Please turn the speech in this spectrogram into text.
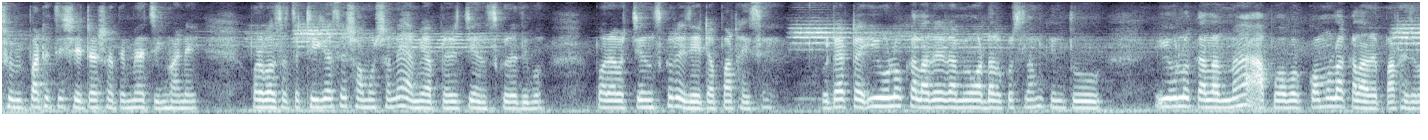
ছবি পাঠাচ্ছি সেটার সাথে ম্যাচিং হয় নাই। পরে বলছে আচ্ছা ঠিক আছে, সমস্যা নেই, আমি আপনার চেঞ্জ করে দিব। পরে আবার চেঞ্জ করে যে, এটা পাঠাইছে। ওটা একটা ইয়েলো কালারের আমি অর্ডার করছিলাম, কিন্তু ইয়েলো কালার না, আপু আবার কমলা কালারে পাঠাইছিল।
